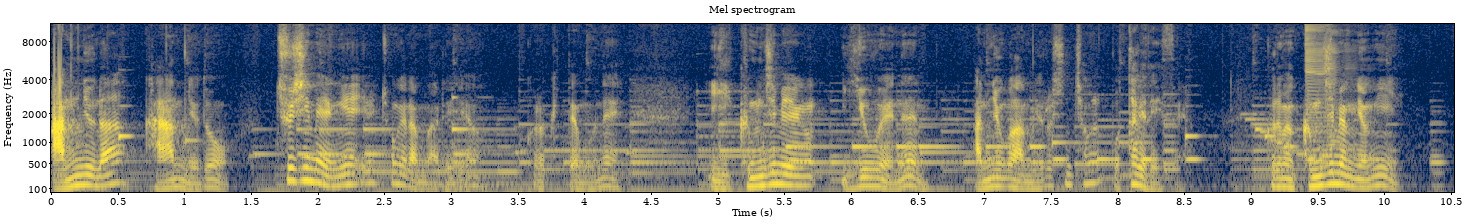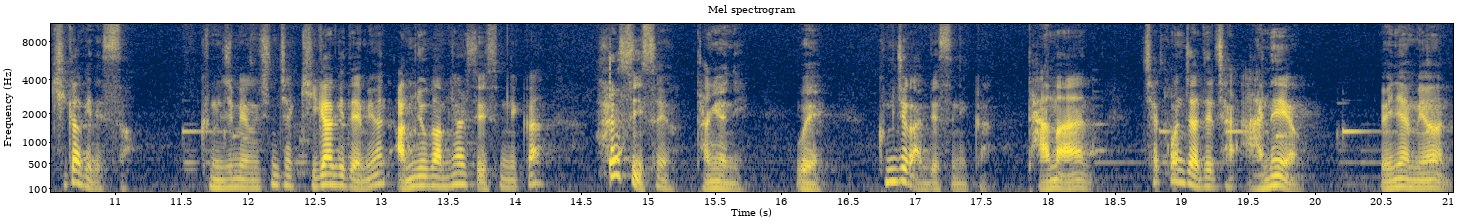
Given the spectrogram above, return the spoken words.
압류나 가압류도 추심 행위의 일종이란 말이에요. 그렇기 때문에 이 금지 명령 이후에는 압류가 압류를 신청을 못하게 돼 있어요. 그러면 금지 명령이 기각이 됐어. 금지 명령 신청 기각이 되면 압류가 압류할 수 있습니까? 할 수 있어요. 당연히. 왜? 금지가 안 됐으니까. 다만 채권자들이 잘 안 해요. 왜냐하면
